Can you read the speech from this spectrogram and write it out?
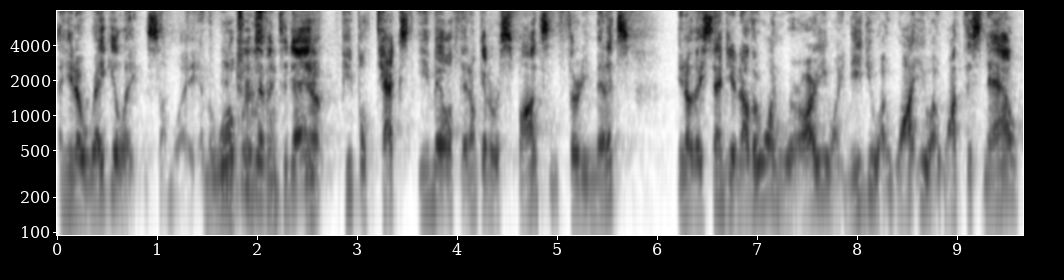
and you know regulate in some way. In the world we live in today, yep. people text, email if they don't get a response in 30 minutes you know, they send you another one. Where are you? I need you. I want you. I want this now.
